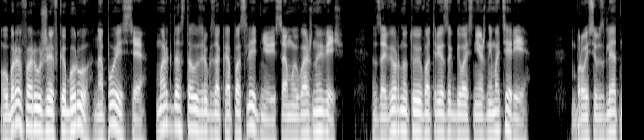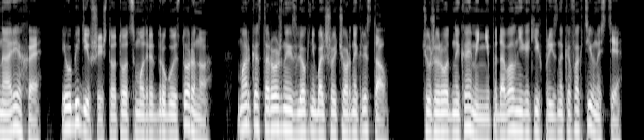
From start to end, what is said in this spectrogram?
Убрав оружие в кобуру на поясе, Марк достал из рюкзака последнюю и самую важную вещь, завернутую в отрезок белоснежной материи. Бросив взгляд на Ореха и убедившись, что тот смотрит в другую сторону, Марк осторожно извлек небольшой черный кристалл. Чужеродный камень не подавал никаких признаков активности,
